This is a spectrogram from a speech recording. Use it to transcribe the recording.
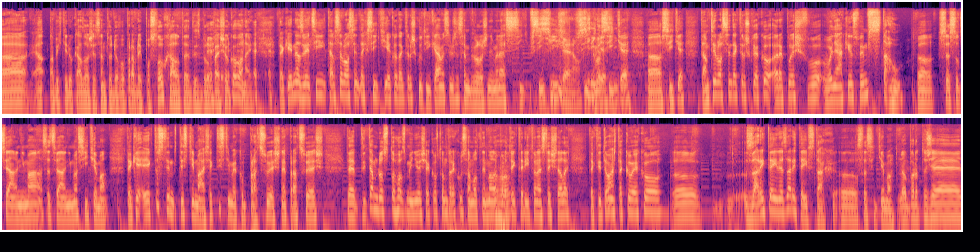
Uh, já, abych ti dokázal, že jsem to doopravdy poslouchal, to, ty jsi byl úplně šokovaný. tak jedna z věcí, ta se vlastně těch sítí jako tak trošku týká, myslím, že jsem vyloženě jmenuje sí, v sítích, Sítě, no. sítě, Sítě, sítě, sítě, uh, sítě. Tam ty vlastně tak trošku jako repuješ o, o nějakém svém vztahu uh, se sociálníma, sociálníma sítěma. Tak je, jak to s tím, ty s tím máš, jak ty s tím jako pracuješ, nepracuješ? To je, ty tam dost toho zmiňuješ jako v tom tracku samotném, ale uh-huh. pro ty, kteří to neslyšeli, tak ty to máš takový jako uh, zarytej, nezarytej vztah uh, se sítěma. No, protože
